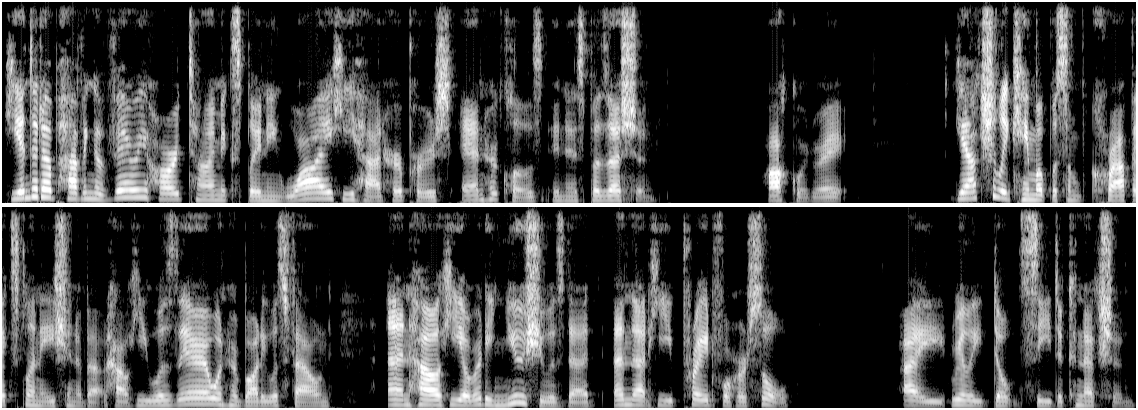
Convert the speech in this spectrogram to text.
he ended up having a very hard time explaining why he had her purse and her clothes in his possession. Awkward, right? He actually came up with some crap explanation about how he was there when her body was found, and how he already knew she was dead, and that he prayed for her soul. I really don't see the connection.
